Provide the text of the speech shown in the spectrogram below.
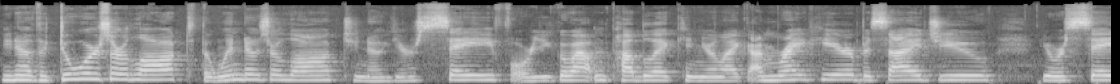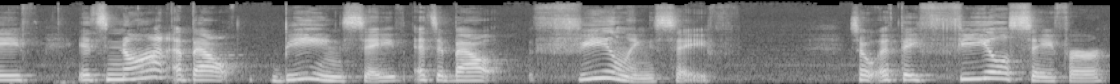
you know, the doors are locked, the windows are locked, you know, you're safe, or you go out in public and you're like, I'm right here beside you, you're safe. It's not about being safe, it's about feeling safe. So if they feel safer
